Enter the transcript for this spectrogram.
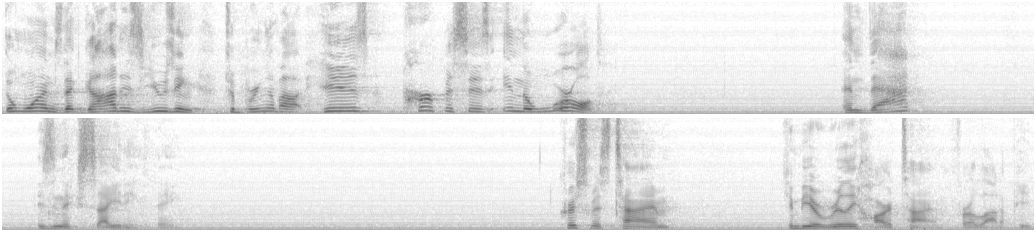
the ones that God is using to bring about His purposes in the world. And that is an exciting thing. Christmas time can be a really hard time for a lot of people.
